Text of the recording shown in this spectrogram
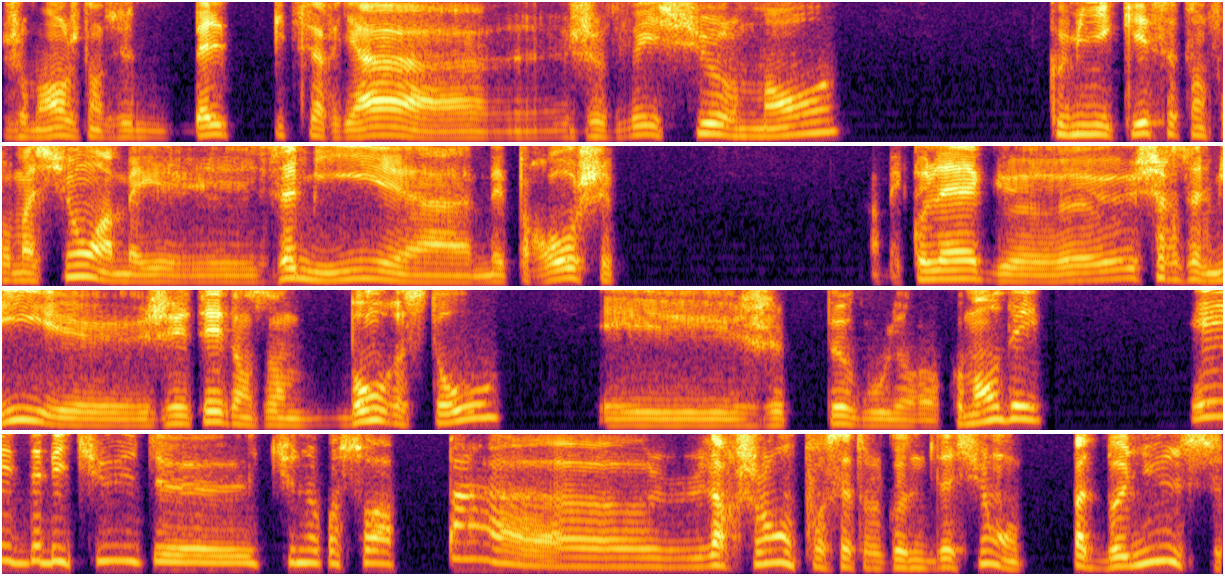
je mange dans une belle pizzeria, je vais sûrement communiquer cette information à mes amis, à mes proches, mes collègues, euh, chers amis. Euh, j'ai été dans un bon resto et je peux vous le recommander. Et d'habitude, euh, tu ne reçois pas l'argent pour cette recommandation, pas de bonus.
